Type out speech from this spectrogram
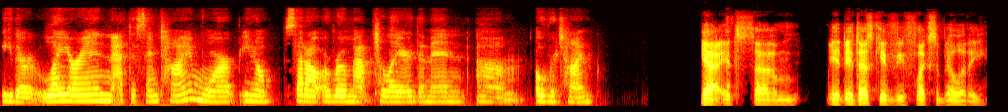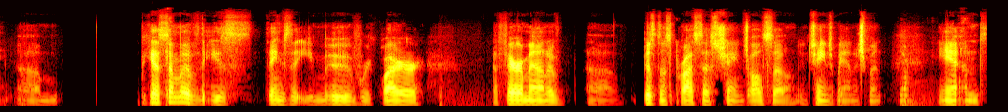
either layer in at the same time or you know set out a roadmap to layer them in um, over time. Yeah, it's um, it it does give you flexibility um, because some of these things that you move require a fair amount of uh, business process change also and change management. Yeah. And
